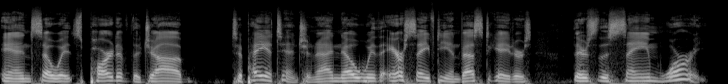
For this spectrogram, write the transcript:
And so it's part of the job to pay attention. I know with air safety investigators, there's the same worry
